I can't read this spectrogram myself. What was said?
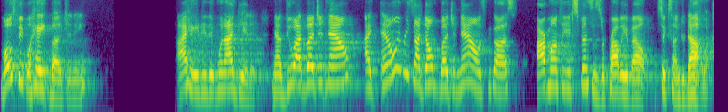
most people hate budgeting. I hated it when I did it. Now, do I budget now? I, and the only reason I don't budget now is because our monthly expenses are probably about $600.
